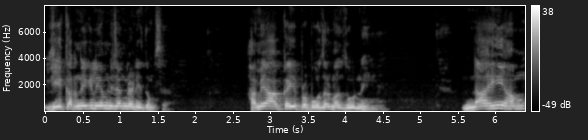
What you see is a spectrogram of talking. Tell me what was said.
ये करने के लिए हमने जंग लड़ी तुमसे। हमें आपका ये प्रपोज़ल मंजूर नहीं है। ना ही हम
